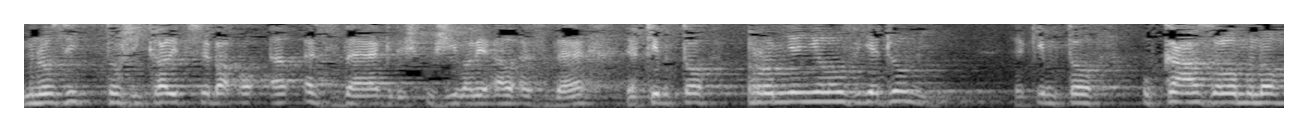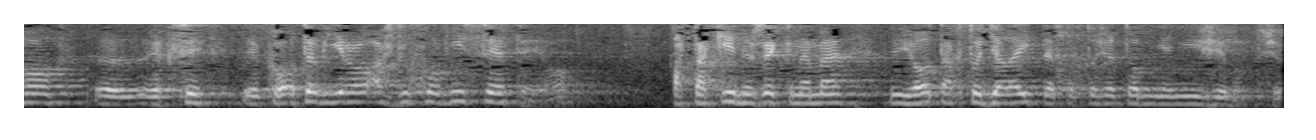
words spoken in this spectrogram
Mnozí to říkali třeba o LSD, když užívali LSD, jak jim to proměnilo vědomí, jak jim to ukázalo mnoho, eh, jak si jako otevíralo až duchovní světy. Jo? A taky neřekneme, jo, tak to dělejte, protože to mění život. Že?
